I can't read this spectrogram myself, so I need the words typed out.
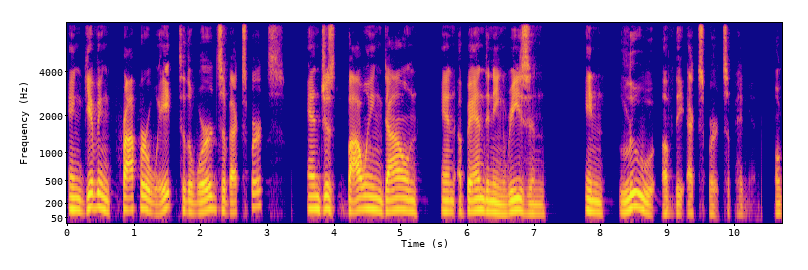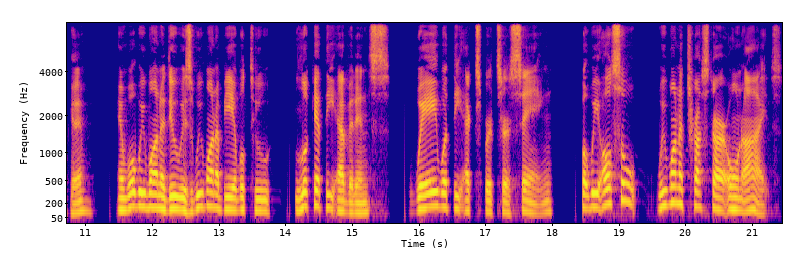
and giving proper weight to the words of experts and just bowing down and abandoning reason in lieu of the expert's opinion. Okay. And what we want to do is we want to be able to look at the evidence, weigh what the experts are saying, but we also we want to trust our own eyes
